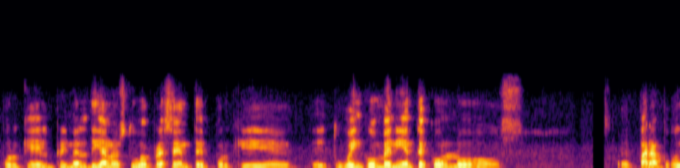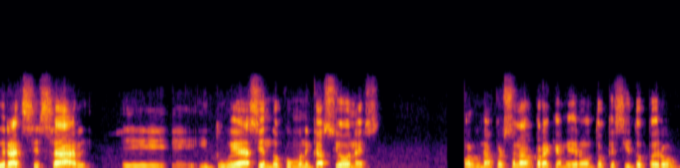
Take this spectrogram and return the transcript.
porque el primer día no estuve presente porque eh, tuve inconveniente con los, eh, para poder accesar eh, y tuve haciendo comunicaciones con algunas personas para que me dieran un toquecito, pero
